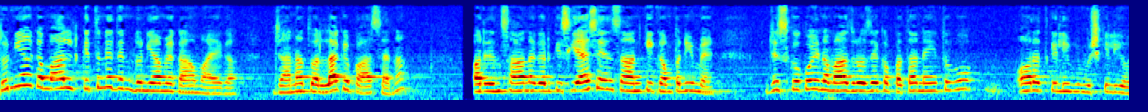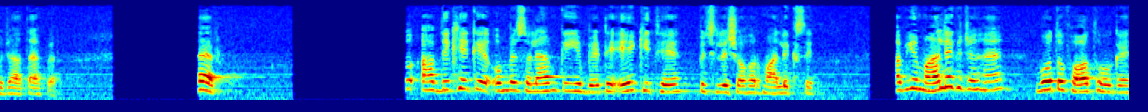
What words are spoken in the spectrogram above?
دنیا کا مال کتنے دن دنیا میں کام آئے گا؟ جانا تو اللہ کے پاس ہے نا۔ اور انسان اگر کسی ایسے انسان کی کمپنی میں جس کو کوئی نماز روزے کا پتہ نہیں تو وہ عورت کے لیے بھی مشکل ہی ہو جاتا ہے پھر۔ خیر۔ تو آپ دیکھیے کہ ام سلیم کے یہ بیٹے ایک ہی تھے پچھلے شوہر مالک سے۔ اب یہ مالک جو ہیں وہ تو فوت ہو گئے۔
